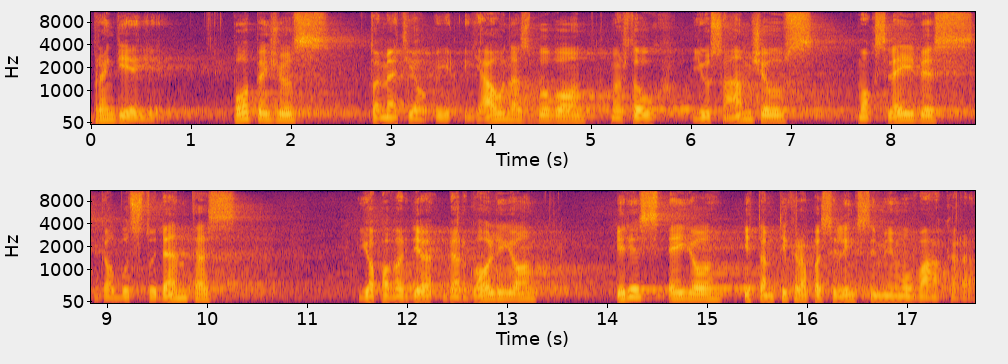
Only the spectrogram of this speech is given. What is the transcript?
Brangieji, popiežius tuomet jau jaunas buvo, maždaug jūsų amžiaus, moksleivis, galbūt studentas, jo pavardė Bergolijo ir jis ėjo į tam tikrą pasilinksminimų vakarą.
